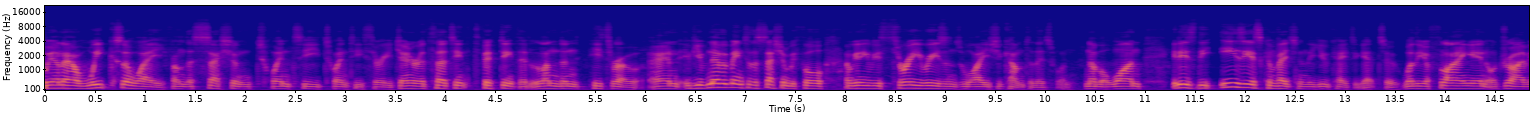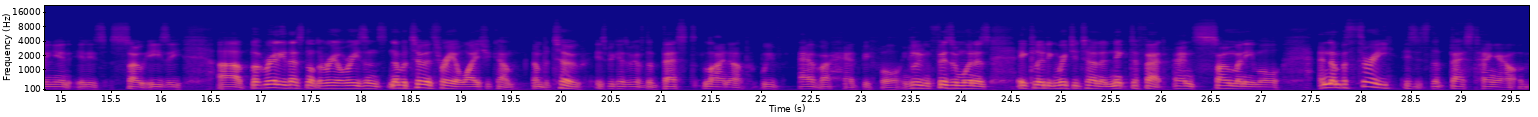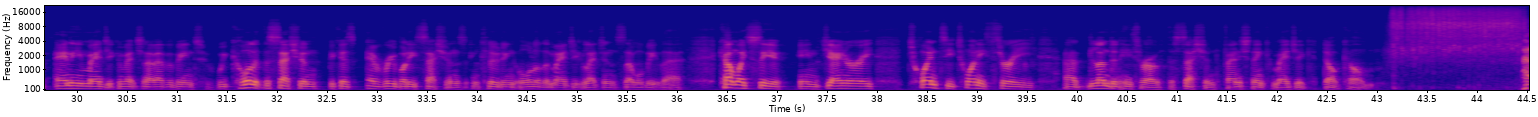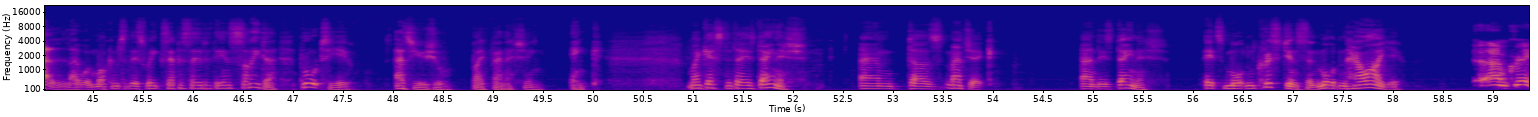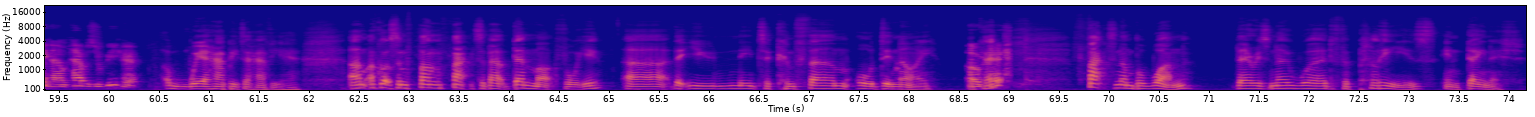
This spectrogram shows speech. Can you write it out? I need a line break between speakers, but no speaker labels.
We are now weeks away from the session 2023, January 13th, 15th at London Heathrow. And if you've never been to the session before, I'm going to give you three reasons why you should come to this one. Number one, it is the easiest convention in the UK to get to. Whether you're flying in or driving in, it is so easy. Uh, but really, that's not the real reasons. Number two and three are why you should come. Number two is because we have the best lineup we've ever had before, including FISM winners, including Richard Turner, Nick Diffatte, and so many more. And number three is it's the best hangout of any Magic convention I've ever been to. We call it the session because everybody sessions, including all of the Magic legends that will be there. Can't wait to see you in January 2023 at London Heathrow, the session, VanishingIncMagic.com.
Hello and welcome to this week's episode of The Insider, brought to you, as usual, by Vanishing Ink. My guest today is Danish and does magic and is Danish. It's Mortenn Christiansen. Mortenn, how are you?
I'm great. I'm happy to be here.
We're happy to have you here. Um, I've got some fun facts about Denmark for you uh, that you need to confirm or deny.
Okay.
Fact number one there is no word for please in Danish.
